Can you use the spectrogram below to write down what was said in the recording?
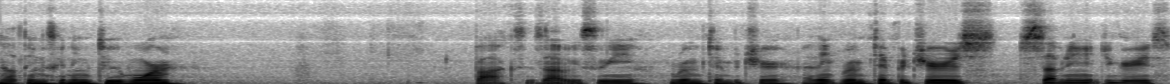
Nothing's getting too warm. Box is obviously room temperature. I think room temperature is 78 degrees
